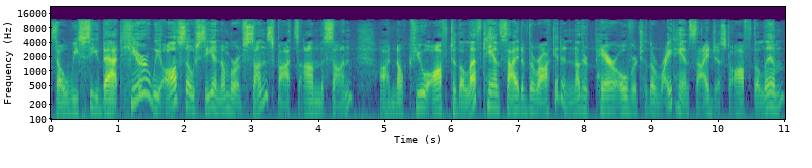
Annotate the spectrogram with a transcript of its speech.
So we see that here we also see a number of sunspots on the sun, uh, a few off to the left hand side of the rocket and another pair over to the right hand side just off the limb.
